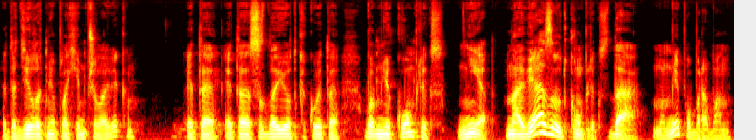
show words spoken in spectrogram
Это делает меня плохим человеком? Это, это создает какой-то во мне комплекс? Нет. Навязывают комплекс? Да, но мне по барабану.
